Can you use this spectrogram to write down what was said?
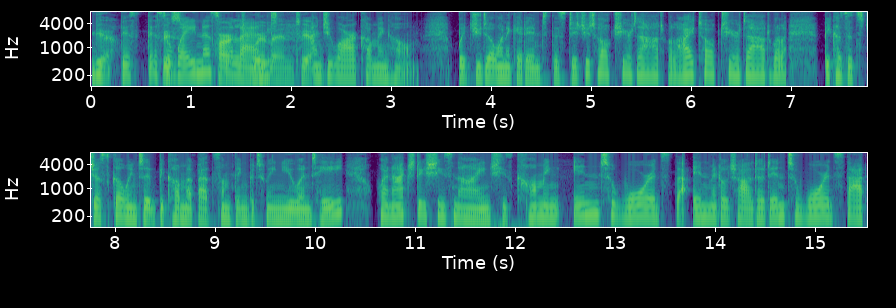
Yeah. This this, this awareness will end, will end yeah. and you are coming home. But you don't want to get into this. Did you talk to your dad? Will I talk to your dad? Will I? because it's just going to become about something between you and he. When actually she's nine, she's coming in towards that in middle childhood, in towards that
